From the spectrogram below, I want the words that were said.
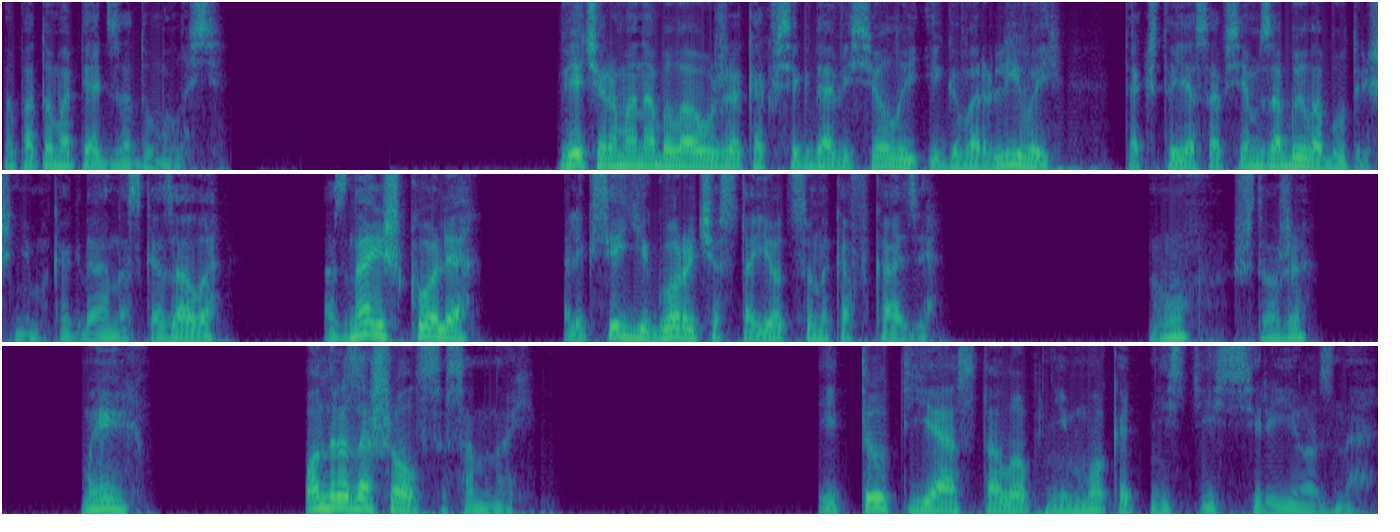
Но потом опять задумалась. Вечером она была уже, как всегда, веселой и говорливой, так что я совсем забыл об утрешнем, когда она сказала, «А знаешь, Коля, Алексей Егорыч остается на Кавказе. Ну, что же? Мы... Он разошелся со мной. И тут я, столоп, не мог отнестись серьезно.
